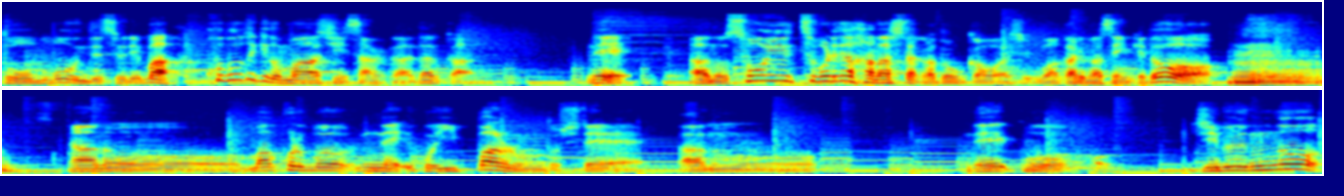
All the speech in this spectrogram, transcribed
と思うんですよね。まあ、この時のマーシーさんが、なんか、ね、あのそういうつもりで話したかどうかは分かりませんけど、うん。あのーまあ、これもね、こう一般論として、あのーね、こう自分の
